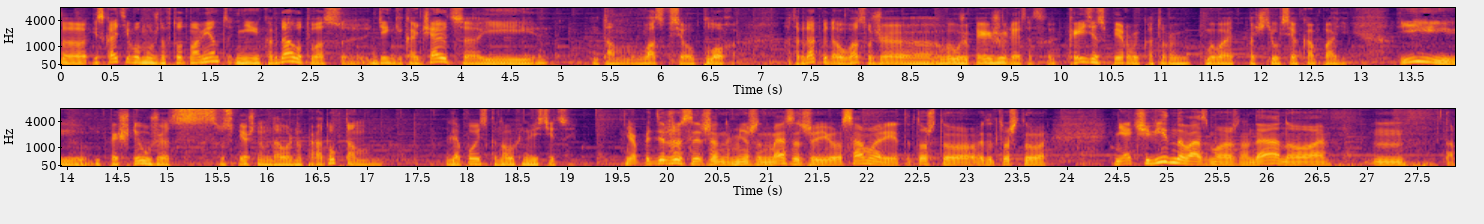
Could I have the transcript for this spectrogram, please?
э, искать его нужно в тот момент, не когда вот у вас деньги кончаются и там у вас все плохо, а тогда, когда у вас уже э, вы уже пережили этот кризис первый, который бывает почти у всех компаний, и пришли уже с успешным довольно продуктом для поиска новых инвестиций. Я поддержу совершенно Mission Message и его summary. Это то, что, это то, что не очевидно, возможно, да, но там,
